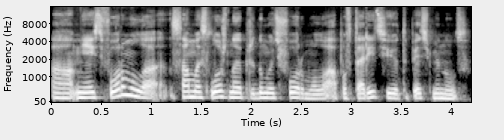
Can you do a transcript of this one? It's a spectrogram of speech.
А, у меня есть формула. Самое сложное придумать формулу, а повторить ее это 5 минут.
